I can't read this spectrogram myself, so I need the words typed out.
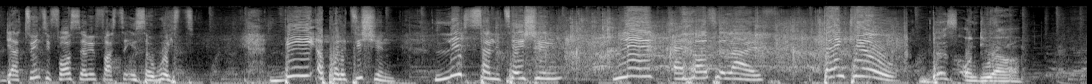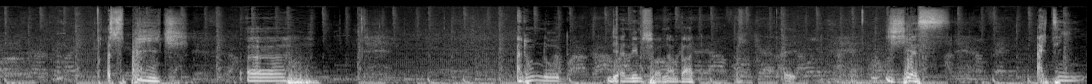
their 24 7 fasting is a waste. Be a politician. Live sanitation. Live a healthy life. Thank you. based on their speech, uh, I don't know their names for now, but uh, yes, I think.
